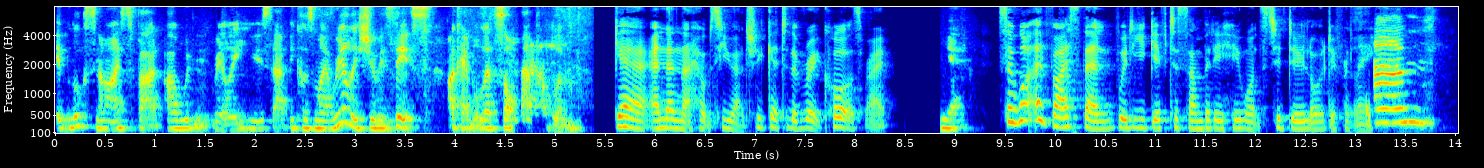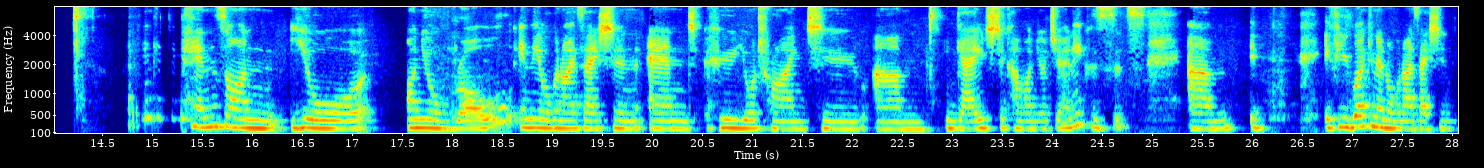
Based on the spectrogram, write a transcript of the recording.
it looks nice, but I wouldn't really use that because my real issue is this. Okay, well, let's solve that problem. Yeah, and then that helps you actually get to the root cause, right? Yeah. So, what advice then would you give to somebody who wants to do law differently? Um, I think it depends on your on your role in the organisation and who you're trying to um, engage to come on your journey. Because it's um, it, if you work in an organisation,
